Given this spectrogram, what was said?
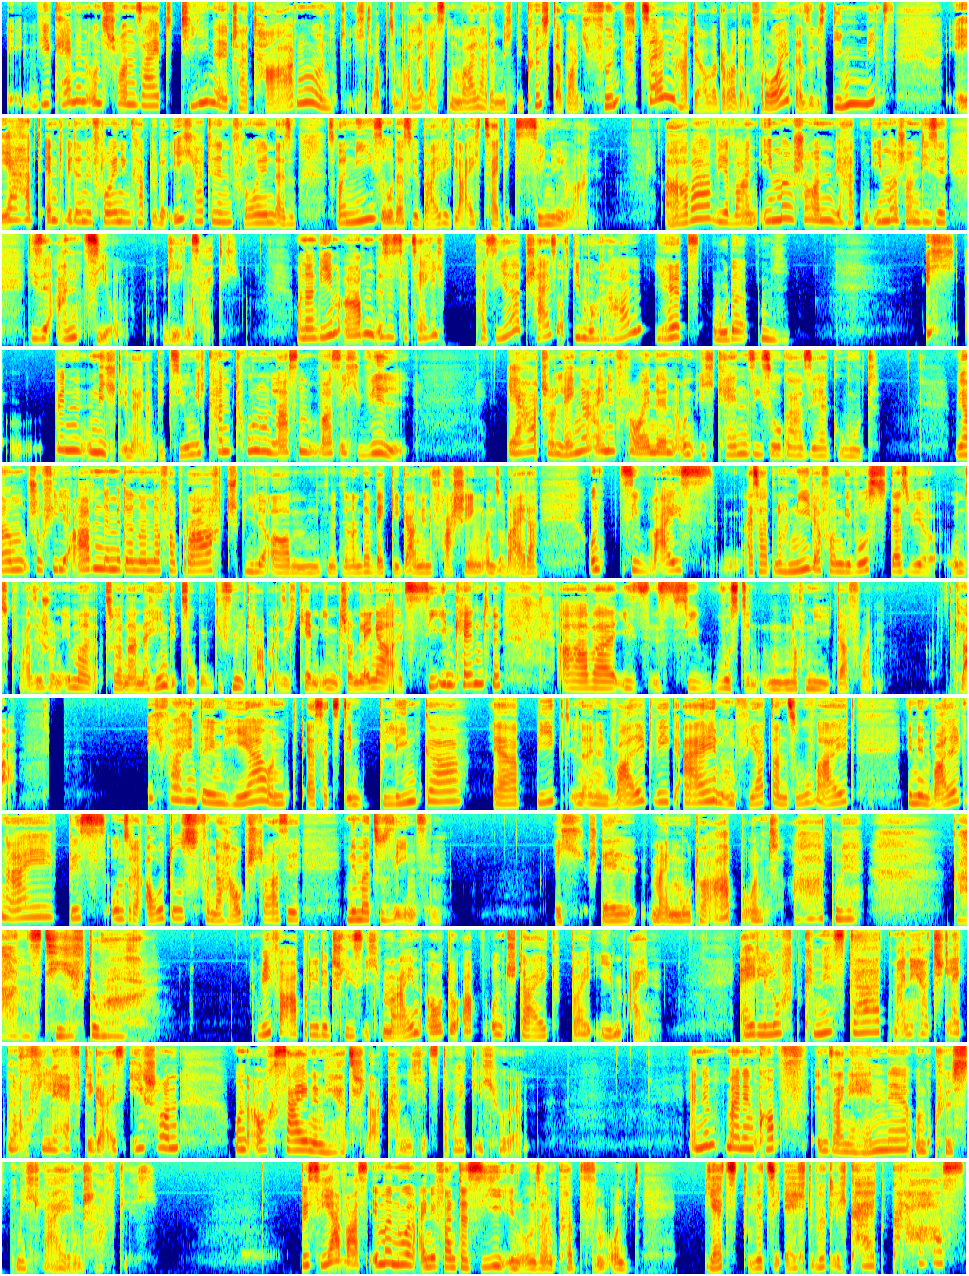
wir kennen uns schon seit Teenager-Tagen und ich glaube, zum allerersten Mal hat er mich geküsst. Da war ich 15, hatte aber gerade einen Freund, also es ging nichts. Er hat entweder eine Freundin gehabt oder ich hatte einen Freund. Also es war nie so, dass wir beide gleichzeitig Single waren. Aber wir waren immer schon, wir hatten immer schon diese, diese Anziehung gegenseitig. Und an dem Abend ist es tatsächlich passiert, scheiß auf die Moral, jetzt oder nie. Ich bin nicht in einer Beziehung. Ich kann tun und lassen, was ich will. Er hat schon länger eine Freundin und ich kenne sie sogar sehr gut. Wir haben schon viele Abende miteinander verbracht, Spieleabend, miteinander weggegangen, Fasching und so weiter. Und sie weiß, also hat noch nie davon gewusst, dass wir uns quasi schon immer zueinander hingezogen gefühlt haben. Also ich kenne ihn schon länger, als sie ihn kennt, aber sie wusste noch nie davon. Klar. Ich fahre hinter ihm her und er setzt den Blinker er biegt in einen Waldweg ein und fährt dann so weit in den Wald nahe, bis unsere Autos von der Hauptstraße nimmer zu sehen sind. Ich stelle meinen Motor ab und atme ganz tief durch. Wie verabredet schließe ich mein Auto ab und steige bei ihm ein. Ey, die Luft knistert, mein Herz schlägt noch viel heftiger als ich schon und auch seinen Herzschlag kann ich jetzt deutlich hören. Er nimmt meinen Kopf in seine Hände und küsst mich leidenschaftlich. Bisher war es immer nur eine Fantasie in unseren Köpfen und jetzt wird sie echt Wirklichkeit. Krass.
